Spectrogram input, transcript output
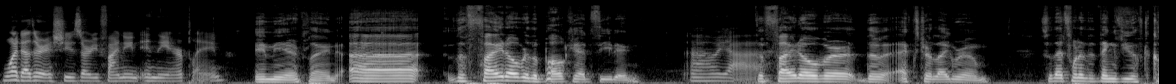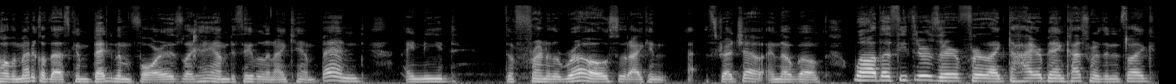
what other issues are you finding in the airplane? in the airplane. Uh, the fight over the bulkhead seating. Oh yeah. the fight over the extra leg room. So that's one of the things you have to call the medical desk and beg them for is like, hey, I'm disabled and I can't bend. I need the front of the row so that I can uh, stretch out. And they'll go, well, the seats are reserved for like the higher band customers. And it's like,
